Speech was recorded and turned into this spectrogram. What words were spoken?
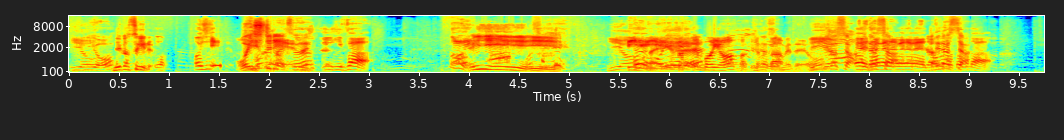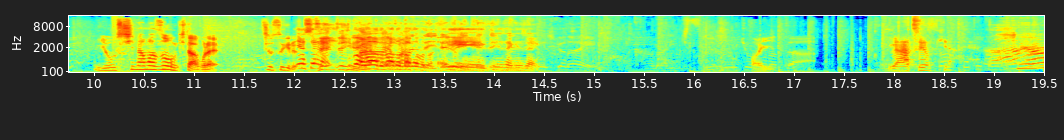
いいよ。いいよでかすぎる。おい。しい。おいしい。いいヒバいいいいいいよ。いいよ。もういいよ。ダメだよ。いいよ。ダメダメダメダメ。出した吉生ゾーン来たこれ。強すぎる。全然いい。まだまだまだまだ。いい小さい小さい。はい。うわ強すぎだ。いや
